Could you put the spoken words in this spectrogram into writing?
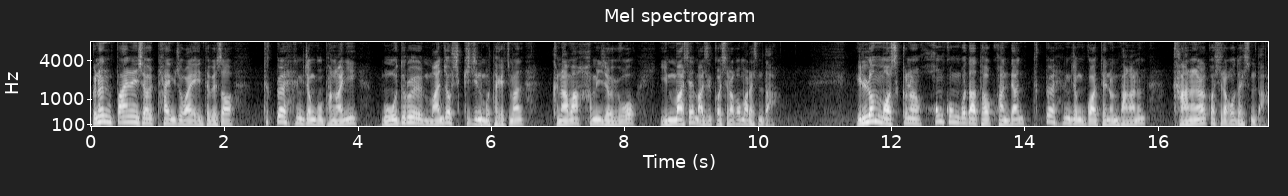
그는 파이낸셜 타임즈와의 인터뷰에서 특별 행정구 방안이 모두를 만족시키지는 못하겠지만 그나마 합리적이고 입맛에 맞을 것이라고 말했습니다. 일론 머스크는 홍콩보다 더 관대한 특별 행정구가 되는 방안은 가능할 것이라고도 했습니다.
